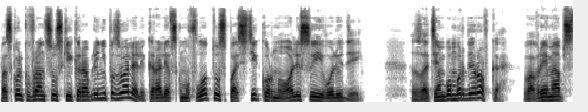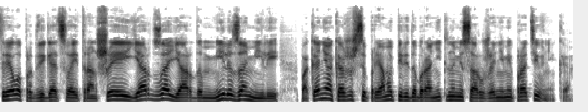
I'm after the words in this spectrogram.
поскольку французские корабли не позволяли Королевскому флоту спасти Корнуоллиса и его людей. Затем бомбардировка. Во время обстрела продвигать свои траншеи ярд за ярдом, миля за милей, пока не окажешься прямо перед оборонительными сооружениями противника.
